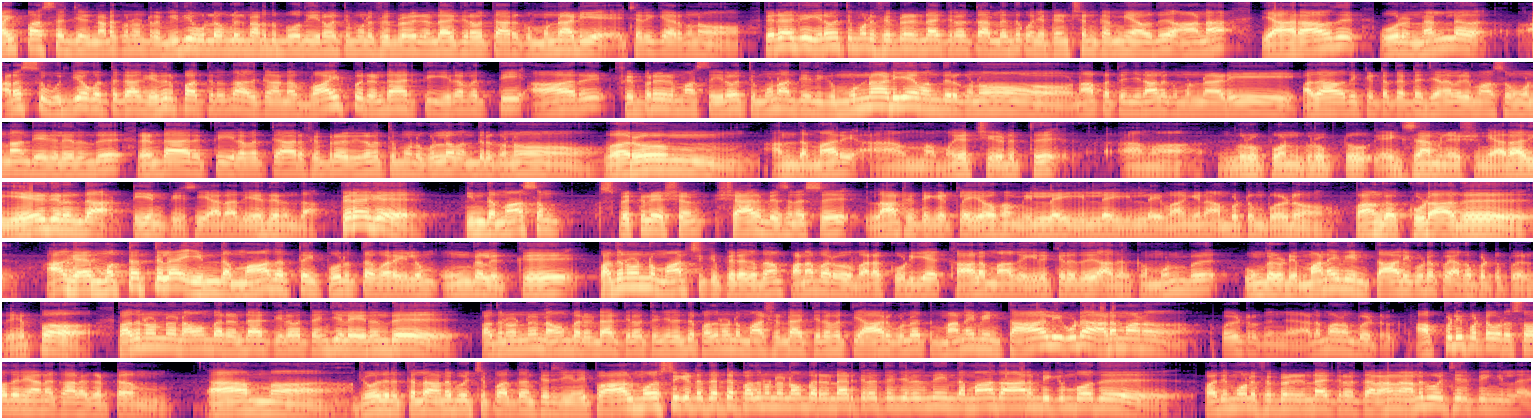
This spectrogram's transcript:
பைபாஸ் சர்ஜரி நடக்கணுன்ற விதி உள்ளவங்களுக்கு நடந்து போது இருபத்தி மூணு பிப்ரவரி ரெண்டாயிரத்தி இருபத்தாறுக்கு முன்னாடியே. எச்சரிக்கையாக இருக்கணும். பிறகு இருபத்தி மூணு பிப்ரவரி ரெண்டாயிரத்தி இருபத்தாறுலேருந்து கொஞ்சம் டென்ஷன் கம்மியாகுது. ஆனால் யாராவது ஒரு நல்ல அரசு உத்தியோகத்துக்காக எதிர்பார்த்திருந்தா அதுக்கான வாய்ப்பு ரெண்டாயிரத்தி இருபத்தி ஆறு பிப்ரவரி மாதம் இருபத்தி மூணாம் தேதிக்கு முன்னாடியே வந்திருக்கணும். நாற்பத்தஞ்சு நாளுக்கு முன்னாடி. அதாவது கிட்டத்தட்ட ஜனவரி மாதம் ஒன்றாம் தேதியிலிருந்து ரெண்டாயிரத்தி இருபத்தி ஆறு பிப்ரவரி இருபத்தி மூணுக்குள்ளே வந்திருக்கணும். வரும். அந்த மாதிரி ஆமாம் முயற்சி எடுத்து ஆமாம் group one group two examination யாராவது எழுதியிருந்தா டிஎன்பிசி யாராவது எழுதியிருந்தா. பிறகு இந்த மாதம் ஸ்பெகுலேஷன் ஷேர் பிஸ்னஸ்ஸு லாட்ரி டிக்கெட்டில் யோகம் இல்லை இல்லை இல்லை வாங்கினா அம்பட்டும் போயிடும். வாங்கக்கூடாது. ஆக மொத்தத்தில் இந்த மாதத்தை பொறுத்த வரையிலும் உங்களுக்கு பதினொன்று மார்ச்சுக்கு பிறகுதான் பணவரவு வரக்கூடிய காலமாக இருக்கிறது. அதற்கு முன்பு உங்களுடைய மனைவியின் தாலி கூட போய் அகப்பட்டு போயிருக்கு. எப்போ? பதினொன்று நவம்பர் ரெண்டாயிரத்தி இருபத்தஞ்சில் இருந்து பதினொன்று நவம்பர் ரெண்டாயிரத்தி இருபத்தஞ்சிலேருந்து பதினொன்று மார்ச் ரெண்டாயிரத்தி இருபத்தி ஆறுக்குள்ள மனைவியின் தாலி கூட அடமானம். போயிட்டுருக்குங்க அடமானம் போயிட்டுருக்கு. அப்படிப்பட்ட ஒரு சோதனையான காலகட்டம். ஆமாம் ஜோதிடத்தெல்லாம் அனுபவிச்சு பார்த்து தான் தெரிஞ்சுக்கணும். இப்போ ஆல்மோஸ்ட் கிட்டத்தட்ட பதினொன்று நவம்பர் ரெண்டாயிரத்தி இருபத்தஞ்சிலிருந்து இந்த மாதம் ஆரம்பிக்கும் போது பதிமூணு பிப்ரவரி ரெண்டாயிரத்தி இருபத்தாறு. ஆனால் அனுபவிச்சிருப்பீங்கல்ல.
